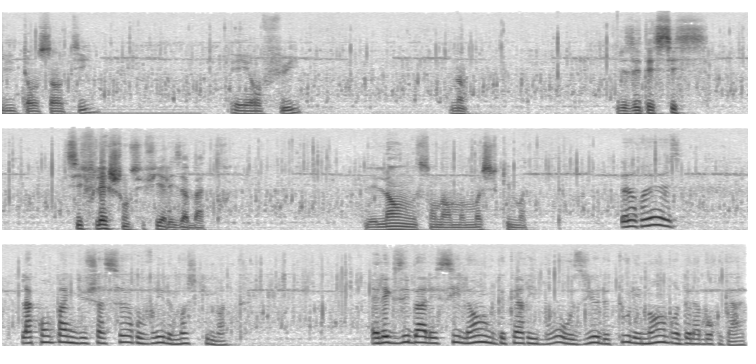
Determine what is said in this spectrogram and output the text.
Ils t'ont senti? Et ont fui. Non. Ils étaient six. Six flèches ont suffi à les abattre. Les langues sont dans mon moshkimote. Heureuse, la compagne du chasseur ouvrit le moshkimote. Elle exhiba les six langues de caribou aux yeux de tous les membres de la bourgade.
